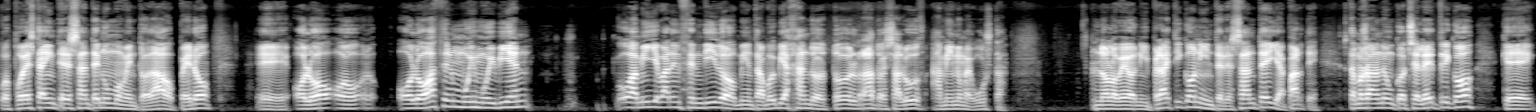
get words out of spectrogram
pues puede estar interesante en un momento dado, pero eh, o, lo, o lo hacen muy muy bien, o a mí llevar encendido mientras voy viajando todo el rato esa luz, a mí no me gusta no lo veo ni práctico ni interesante y aparte, estamos hablando de un coche eléctrico que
